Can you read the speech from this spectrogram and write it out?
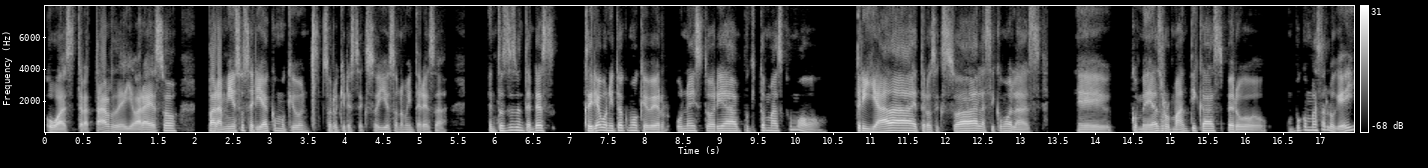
o a tratar de llevar a eso, para mí eso sería como que un solo quieres sexo y eso no me interesa. Entonces, ¿me entendés? Sería bonito como que ver una historia un poquito más como trillada, heterosexual, así como las eh, comedias románticas, pero un poco más a lo gay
